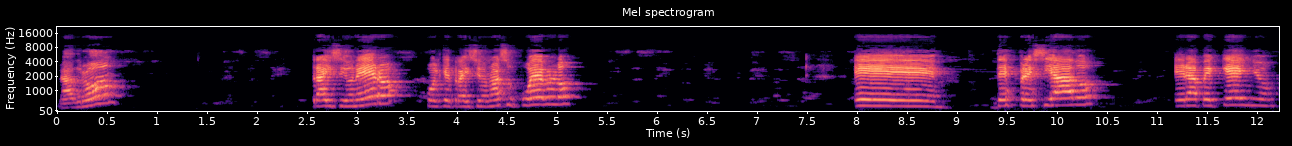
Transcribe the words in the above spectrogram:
Ladrón, traicionero, porque traicionó a su pueblo. Eh, despreciado, era pequeño,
